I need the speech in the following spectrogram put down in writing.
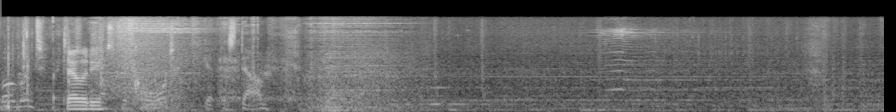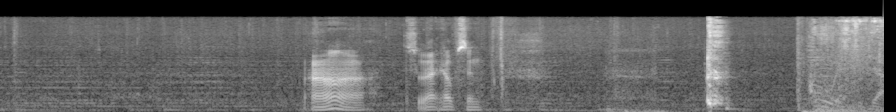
Moment. Vitality. Get this down. Ah, so that helps him. Who is to die?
